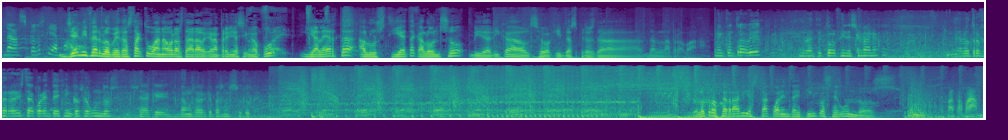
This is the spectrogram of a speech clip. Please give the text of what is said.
de les coses que hi ha fora. Jennifer López està actuant a hores d'ara al Gran Premi de Singapur i alerta a l'hostieta que Alonso li dedica al seu equip després de, de la prova. Me he encontrado bien durante todo el fin de semana. El otro Ferrari está a 45 segundos, o sea que vamos a ver qué pasa en Suzuka. El otro Ferrari està a 45 segundos. Patapam,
